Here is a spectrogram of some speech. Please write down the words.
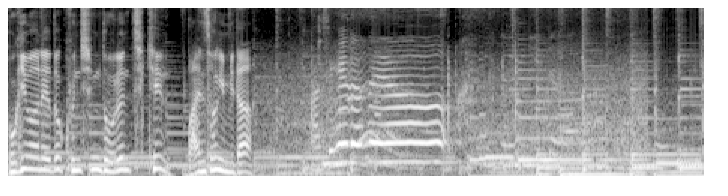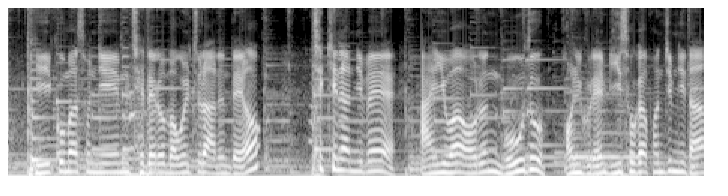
보기만 해도 군침 도는 치킨 완성입니다. 맛있게 드세요. 이 꼬마 손님 제대로 먹을 줄 아는데요. 치킨 한 입에 아이와 어른 모두 얼굴에 미소가 번집니다.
